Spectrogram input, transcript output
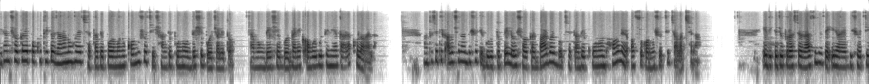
ইরান সরকারের পক্ষ থেকে জানানো হয়েছে, তাদের পরমাণু কর্মসূচি শান্তিপূর্ণ উদ্দেশ্যে পরিচালিত এবং দেশের বৈজ্ঞানিক অগ্রগতি নিয়ে তারা খোলামেলা। আন্তর্জাতিক আলোচনার বিষয়টি গুরুত্ব পেলেও সরকার বারবার বলছে, তাদের কোনো ধরনের অস্ত্র কর্মসূচি চালাচ্ছে না। এদিকে যুক্তরাষ্ট্রের রাজনীতিতে ইরানের বিষয়টি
